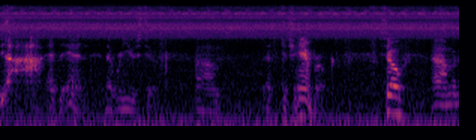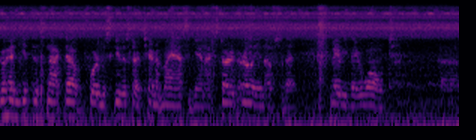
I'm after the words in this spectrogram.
yeah at the end that we're used to. Um, that gets your hand broke. So um, I'm gonna go ahead and get this knocked out before the mosquitoes start tearing up my ass again. I started early enough so that maybe they won't. Um,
